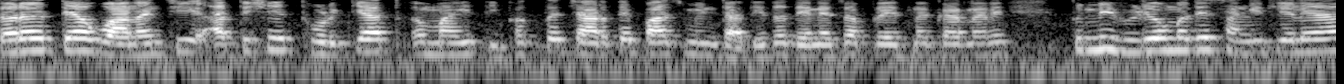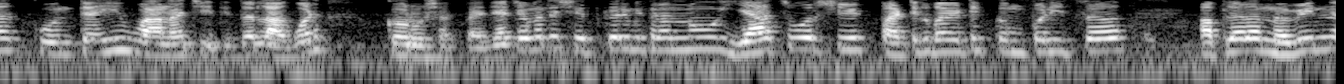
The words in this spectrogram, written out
तर त्या वाहनांची अतिशय थोडक्यात माहिती फक्त चार ते पाच मिनिटात इथं देण्याचा प्रयत्न करणारे तुम्ही व्हिडिओमध्ये सांगितलेल्या कोणत्याही वाहनाची तिथं लागवड करू शकता. ज्याच्यामध्ये शेतकरी मित्रांनो याच वर्षी एक पाटील बायोटेक कंपनीचं आपल्याला नवीन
